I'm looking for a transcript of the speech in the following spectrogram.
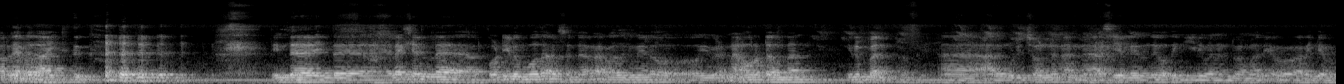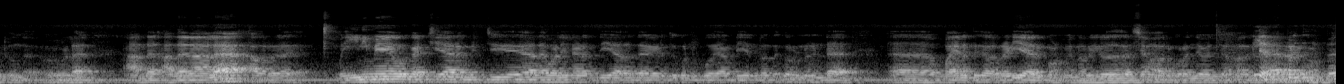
ஒரு எண்பது ஆயிட்டுது இந்த இந்த எலெக்ஷன்ல போட்டியிடும் போது அவர் சொன்னார் அறுபதுக்கு மேல ஓய்வு நான் ஒரு டேர்ம் தான் இருப்பேன். அதை முடிச்சோடனே நான் அரசியல்ல இருந்து ஒதுங்கிடுவேன்ன்ற மாதிரி அவர் அறிக்கை விட்டுருந்தார். ஒருவேளை அந்த அதனால அவர் இனிமே ஒரு கட்சி ஆரம்பிச்சு அதை வழி நடத்தி அதை எடுத்துக்கொண்டு போய் அப்படின்றதுக்கு ஒரு நீண்ட பயணத்துக்கு அவர் ரெடியா இருக்கணும். இன்னொரு இருபது வருஷம் அவர் குறைஞ்சபட்சம் அதுக்கு இல்ல இப்ப.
